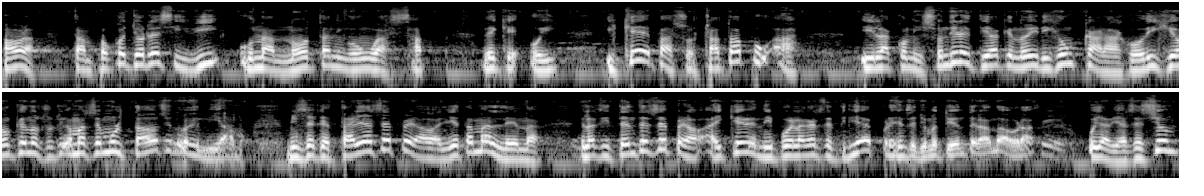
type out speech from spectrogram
Ahora, tampoco yo recibí una nota, ningún WhatsApp de que, hoy ¿y qué pasó? Trato a y la comisión directiva que no dirige un carajo dijeron que nosotros íbamos a ser multados si no veníamos. Mi secretaria se esperaba, allí está Marlena, el asistente se esperaba, hay que venir por la gacetería de prensa, yo me estoy enterando ahora. Hoy había sesión,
